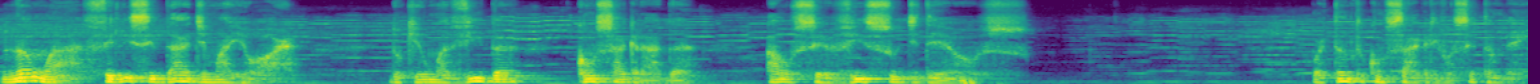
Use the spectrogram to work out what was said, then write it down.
não há felicidade maior do que uma vida consagrada ao serviço de Deus. Portanto, consagre você também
